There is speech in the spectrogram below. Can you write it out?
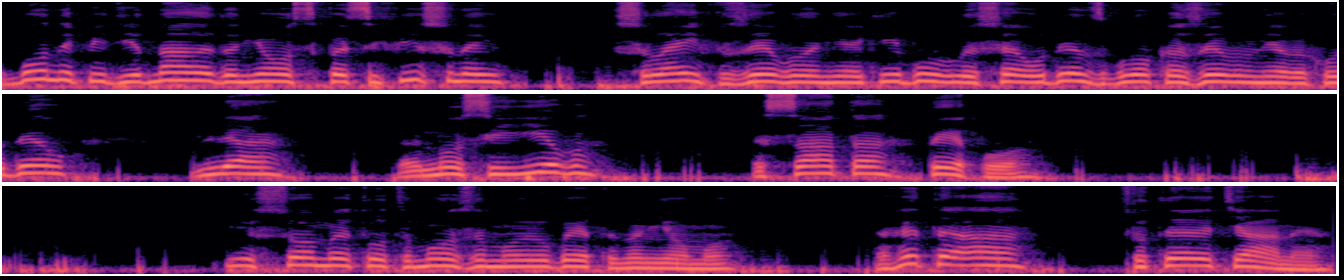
бо не під'єднали до нього специфічний шлейф живлення, який був лише один з блока живлення виходив для е, носіїв SATA типу. І що ми тут можемо робити на ньому? GTA 4 тяне.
